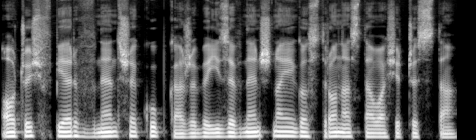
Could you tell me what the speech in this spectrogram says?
oczyś wpierw wnętrze kubka, żeby i zewnętrzna jego strona stała się czysta.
